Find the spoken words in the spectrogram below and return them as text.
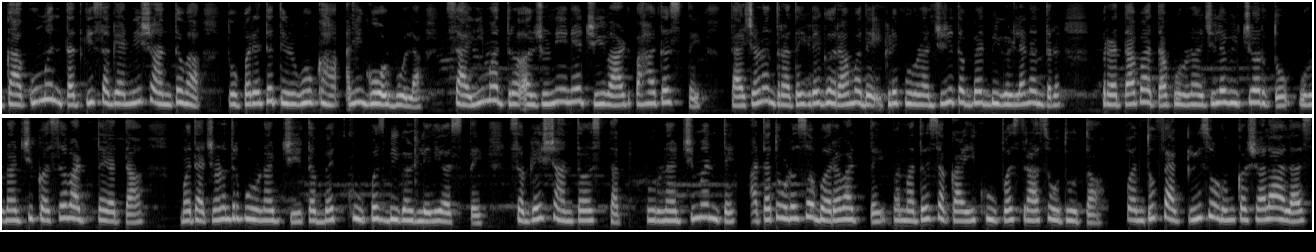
काकू म्हणतात की सगळ्यांनी शांत व्हा. तोपर्यंत तिळगुळ खा आणि गोड बोला सायली मात्र अर्जुन येण्याची वाट पाहत असते. त्याच्यानंतर आता इकडे घरामध्ये इकडे पूर्णाजीची तब्येत बिघडल्यानंतर प्रताप आता पूर्णाजीला विचारतो पूर्णाजी कसं वाटतंय आता मग त्याच्यानंतर पूर्णाजी तब्येत खूपच बिघडलेली असते. सगळे शांत असतात पूर्णाजी म्हणते आता थोडंसं बरं वाटतंय पण मात्र सकाळी खूपच त्रास होत होता. पण तू फॅक्टरी सोडून कशाला आलास?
